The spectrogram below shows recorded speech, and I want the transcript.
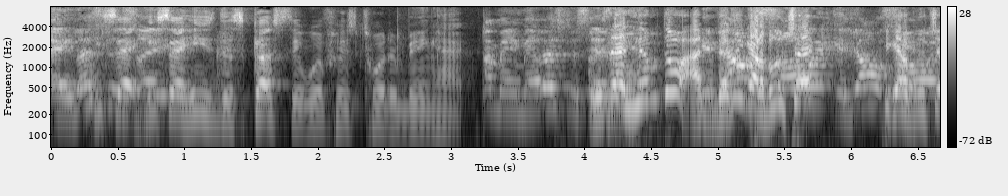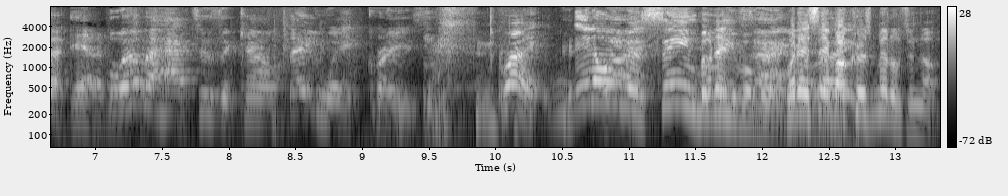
hey, let's He just said say, he said he's disgusted with his Twitter being hacked. I mean, man, let's just say Is that him though? I- If does he got a blue check? it- y'all He got a blue check? He had blue Whoever check. hacked his account, they went crazy. Right. They don't even seem believable. exactly. what they say about Khris Middleton though?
